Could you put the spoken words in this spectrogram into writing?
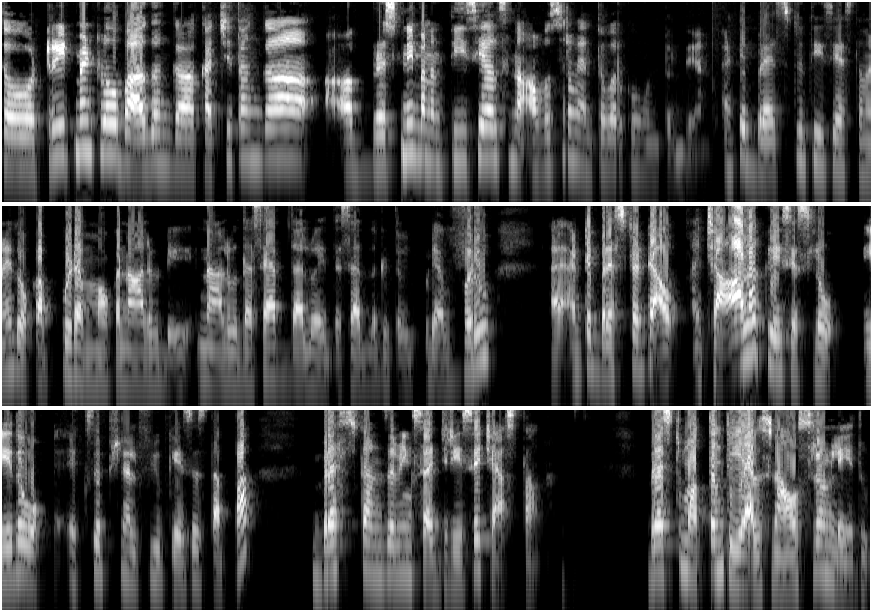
సో ట్రీట్మెంట్లో భాగంగా ఖచ్చితంగా బ్రెస్ట్ని మనం తీసేయాల్సిన అవసరం ఎంతవరకు ఉంటుంది అని? అంటే బ్రెస్ట్ తీసేస్తాం అనేది ఒకప్పుడు అమ్మ ఒక నాలుగు డే- నాలుగు దశాబ్దాలు ఐదు దశాబ్దాల క్రితం ఇప్పుడు ఎవ్వరు అంటే బ్రెస్ట్ అంటే చాలా కేసెస్లో ఏదో ఒక ఎక్సెప్షనల్ ఫ్యూ కేసెస్ తప్ప బ్రెస్ట్ కన్జర్వింగ్ సర్జరీసే చేస్తాం. బ్రెస్ట్ మొత్తం తీయాల్సిన అవసరం లేదు.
